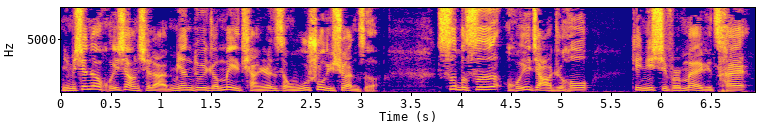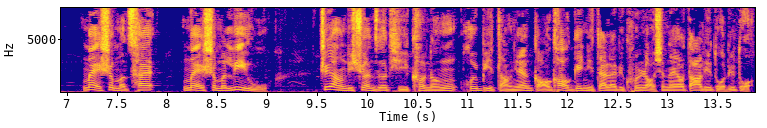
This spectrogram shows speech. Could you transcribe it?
你们现在回想起来，面对着每天人生无数的选择，是不是回家之后给你媳妇买的菜，买什么菜，买什么礼物，这样的选择题可能会比当年高考给你带来的困扰现在要大的多得多。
